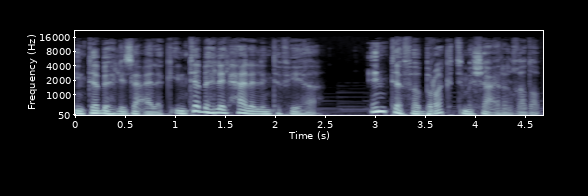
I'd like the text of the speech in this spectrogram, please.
ينتبه لزعلك ينتبه للحالة اللي أنت فيها أنت فبركت مشاعر الغضب.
